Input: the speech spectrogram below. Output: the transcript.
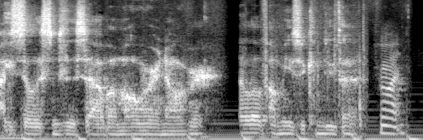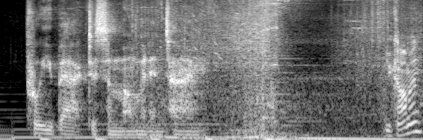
I used to listen to this album over and over. I love how music can do that. What? Pull you back to some moment in time. You coming?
